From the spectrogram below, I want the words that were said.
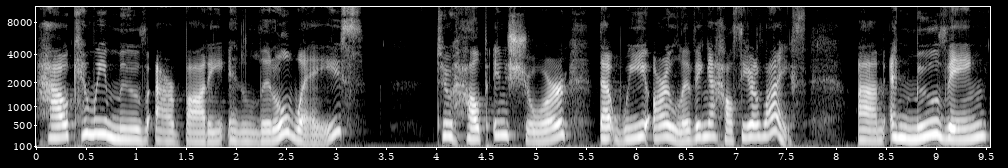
How can we move our body in little ways to help ensure that we are living a healthier life um, and moving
